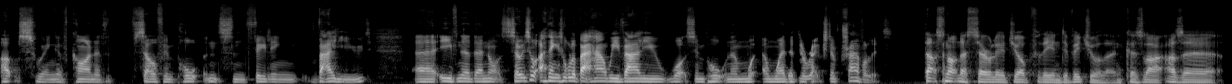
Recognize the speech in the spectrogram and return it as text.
upswing of kind of self importance and feeling valued, uh, even though they're not. So it's, I think it's all about how we value what's important and, and where the direction of travel is. That's not necessarily a job for the individual then, because like as a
